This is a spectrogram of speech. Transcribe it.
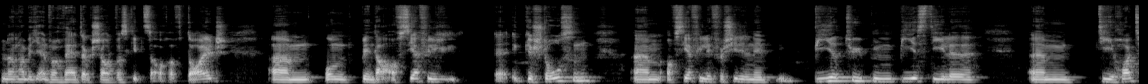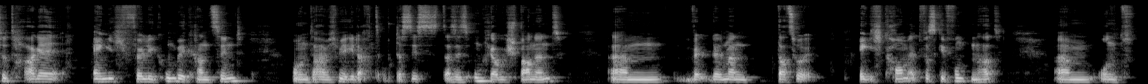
Und dann habe ich einfach weitergeschaut, was gibt's auch auf Deutsch ähm, und bin da auf sehr viel äh, gestoßen, ähm, auf sehr viele verschiedene Biertypen, Bierstile, ähm, die heutzutage eigentlich völlig unbekannt sind. Und da habe ich mir gedacht, oh, das ist, das ist unglaublich spannend, ähm, weil, weil man dazu eigentlich kaum etwas gefunden hat. Ähm, und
